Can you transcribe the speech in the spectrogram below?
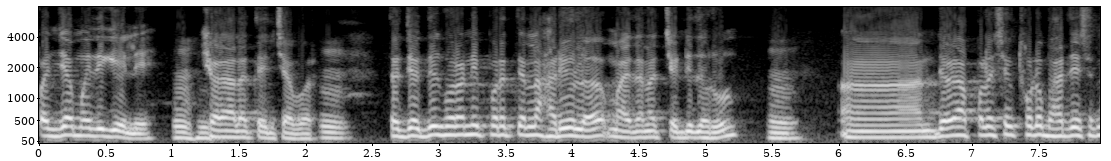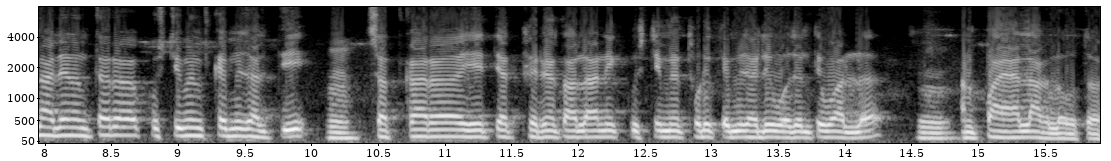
पंजाबमध्ये गेले हम्म. खेळायला त्यांच्यावर. तर जगदीश बोरांनी परत त्यांना हरवलं मैदानात चड्डी धरून. त्यावेळी आपला थोडं देशात आल्यानंतर कुस्ती मेहनत कमी झाली. सत्कार हे त्यात फिरण्यात आला आणि कुस्ती मेहनत थोडी कमी झाली वजन ते वाढलं. आणि पायाला लागलं होतं.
